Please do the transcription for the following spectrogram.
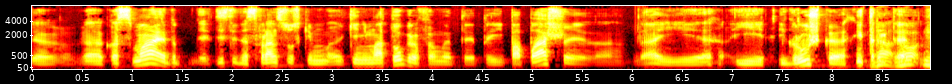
э, Косма, это действительно с французским кинематографом, это, это и папаши, да, и, и игрушка, и так да, далее. Но,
